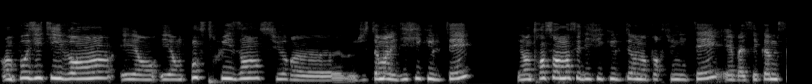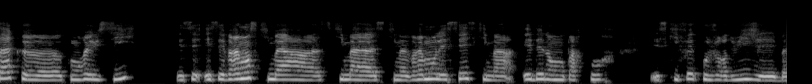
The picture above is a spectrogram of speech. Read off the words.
en positivant et en, construisant sur justement les difficultés et en transformant ces difficultés en opportunités, eh ben c'est comme ça qu'on réussit. Et c'est vraiment ce qui m'a vraiment laissé, ce qui m'a aidé dans mon parcours. Et ce qui fait qu'aujourd'hui, j'ai bah,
